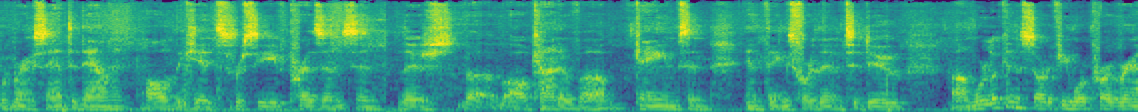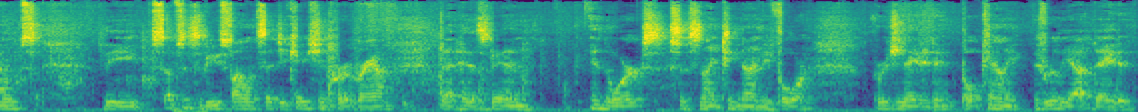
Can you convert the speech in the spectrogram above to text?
we bring Santa down, and all of the kids receive presents, and there's uh, all kind of uh, games and and things for them to do. Um, we're looking to start a few more programs. The substance abuse violence education program that has been in the works since 1994, originated in Polk County, is really outdated.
